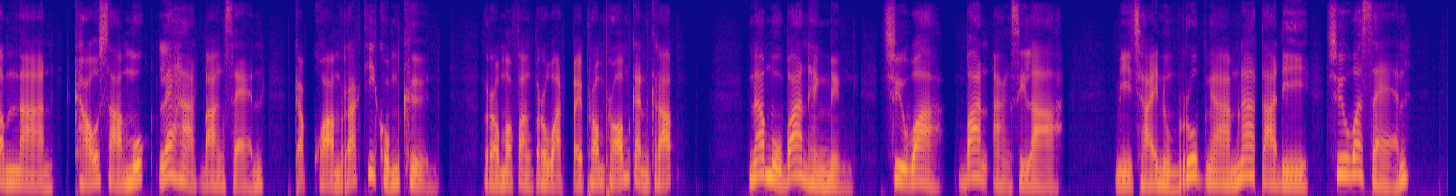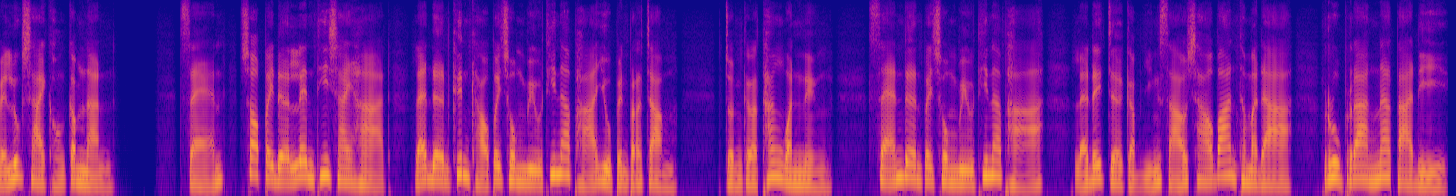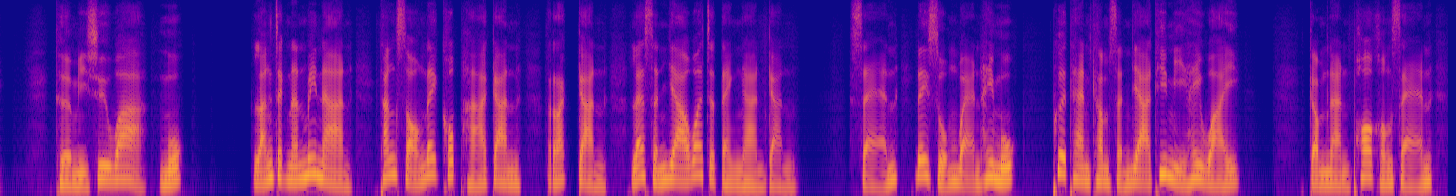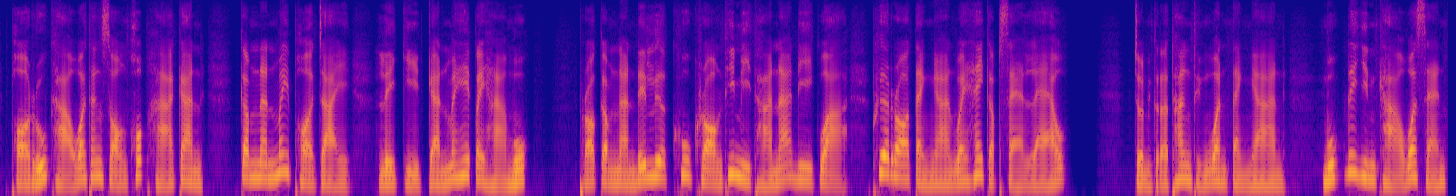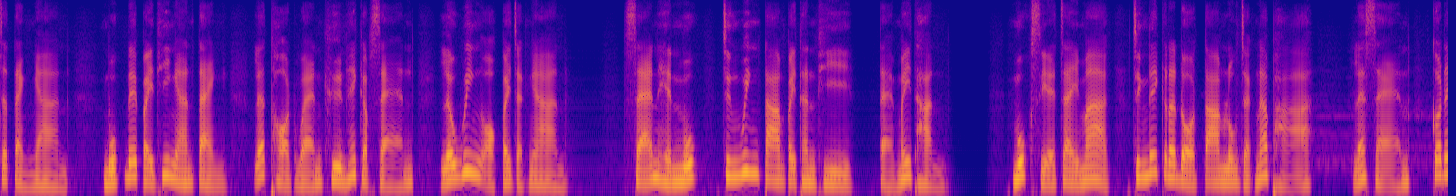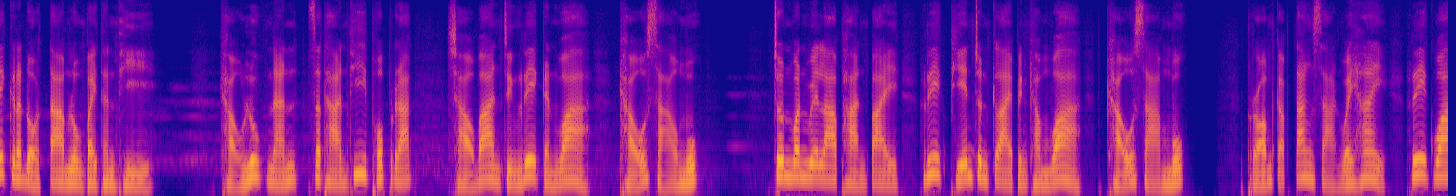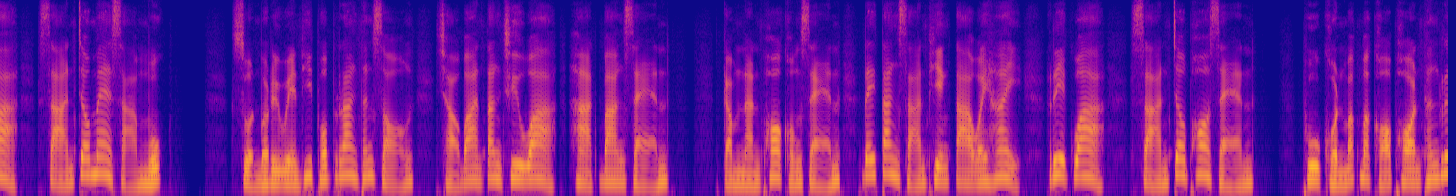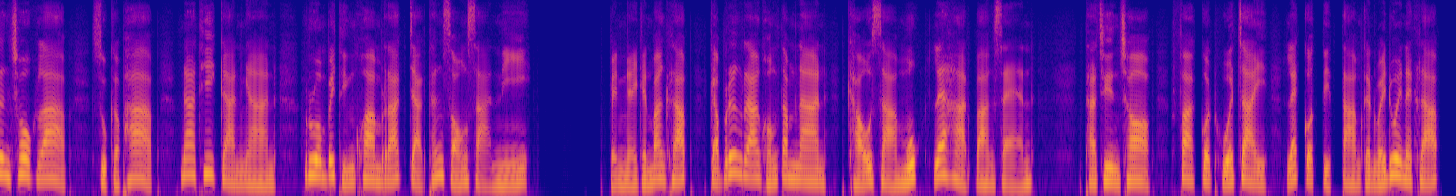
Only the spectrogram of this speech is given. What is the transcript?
ตำนาน เขาสามุก และหาดบางแสน กับความรักที่ขมขื่น เรามาฟังประวัติไปพร้อม ๆ กันครับณหมู่บ้านแห่งหนึ่ง ชื่อว่าบ้านอ่างศิลา มีชายหนุ่มรูปงามหน้าตาดี ชื่อว่าแสน เป็นลูกชายของกำนัน แสนชอบไปเดินเล่นที่ชายหาด และเดินขึ้นเขาไปชมวิวที่หน้าผาอยู่เป็นประจำ จนกระทั่งวันหนึ่ง แสนเดินไปชมวิวที่หน้าผา และได้เจอกับหญิงสาวชาวบ้านธรรมดา รูปร่างหน้าตาดี เธอมีชื่อว่า มุก หลังจากนั้นไม่นานทั้งสองได้คบหากัน รักกัน และสัญญาว่าจะแต่งงานกัน แสนได้สวมแหวนให้มุก เพื่อแทนคำสัญญาที่มีให้ไว้ กำนันพ่อของแสน พอรู้ข่าวว่าทั้งสองคบหากัน กำนันไม่พอใจเลยกีดกันไม่ให้ไปหามุก เพราะกำนันได้เลือกคู่ครองที่มีฐานะดีกว่า เพื่อรอแต่งงานไว้ให้กับแสนแล้ว จนกระทั่งถึงวันแต่งงาน มุกได้ยินข่าวว่าแสนจะแต่งงาน มุกได้ไปที่งานแต่ง และถอดแหวนคืนให้กับแสน แล้ววิ่งออกไปจากงาน แสนเห็นมุกจึงวิ่งตามไปทันที แต่ไม่ทัน มุกเสียใจมากจึงได้กระโดดตามลงจากหน้าผา และแสนก็ได้กระโดดตามลงไปทันที เขาลูกนั้นสถานที่พบรัก ชาวบ้านจึงเรียกกันว่า เขาสาวมุก จนวันเวลาผ่านไปเรียกเพี้ยนจนกลายเป็นคำว่า เขาสามมุก พร้อมกับตั้งศาลไว้ให้ เรียกว่าศาลเจ้าแม่สามมุก ส่วนบริเวณที่พบร่างทั้งสอง ชาวบ้านตั้งชื่อว่า หาดบางแสน กำนันพ่อของแสนได้ตั้งศาลเพียงตาไว้ให้ เรียกว่าศาลเจ้าพ่อแสน ผู้คนมักมาขอพรทั้งเรื่องโชคลาภ สุขภาพ หน้าที่การงาน รวมไปถึงความรักจากทั้งสองศาลนี้ เป็นไงกันบ้างครับ กับเรื่องราวของตำนาน เขาสามมุกและหาดบางแสน ถ้าชื่นชอบ ฝากกดหัวใจและกดติดตามกันไว้ด้วยนะครับ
